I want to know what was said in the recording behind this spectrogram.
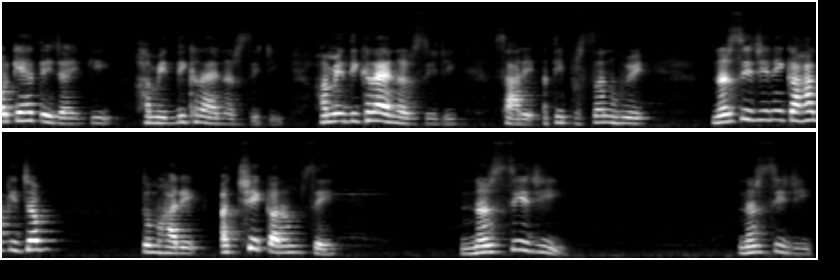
और कहते जाएँ कि, हमें दिख रहा है नरसिंह जी। हमें दिख रहा है नरसिंह जी। सारे अति प्रसन्न हुए। नरसिंह जी ने कहा कि जब तुम्हारे अच्छे कर्म से नरसिंह जी नरसिंह जी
